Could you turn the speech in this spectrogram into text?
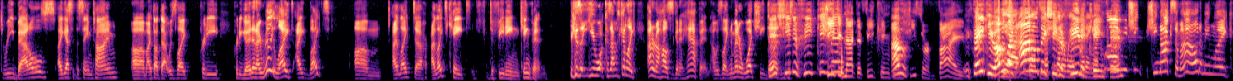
three battles, I guess, at the same time. Um, I thought that was like pretty pretty good, and I really liked. I liked. Um, I liked. Uh, I liked Kate defeating Kingpin because you because I was kind of like I don't know how this is going to happen. I was like, no matter what she does, did she just, defeat Kingpin? She did not defeat Kingpin. Was, she survived. Thank you. I was yeah, like, I don't think she defeated Kingpin. Well, I mean, she she knocks him out. I mean, like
